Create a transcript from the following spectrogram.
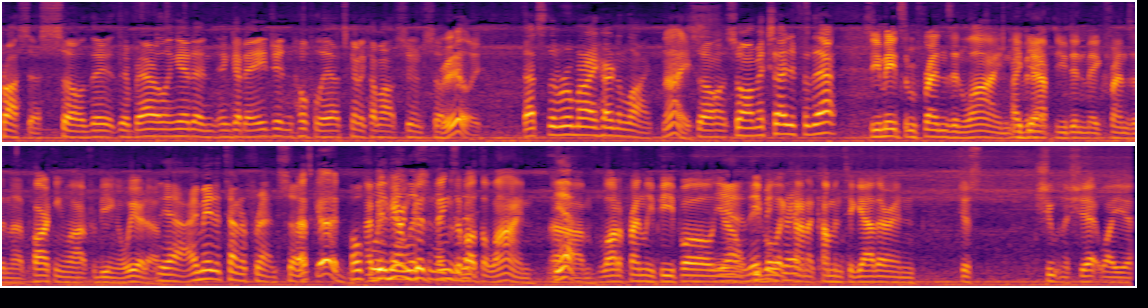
process, so they they're barreling it and, and gonna age it, and hopefully that's gonna come out soon. So Really? That's the rumor I heard in line. Nice. So so I'm excited for that. So you made some friends in line, I even did. after you didn't make friends in the parking lot for being a weirdo. Yeah, I made a ton of friends. So That's good. Hopefully I've been hearing good things today. about the line. Yeah. Um, a lot of friendly people. You Yeah, know, people that kind of coming together and just shooting the shit while you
